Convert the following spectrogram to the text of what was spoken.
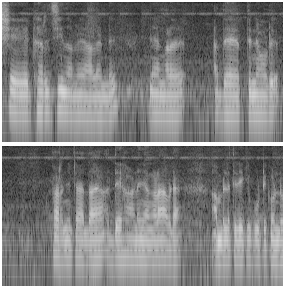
ശേഖർജി എന്ന് പറഞ്ഞ ഒരാളുണ്ട് ഞങ്ങൾ അദ്ദേഹത്തിനോട് പറഞ്ഞിട്ട് അതാ അദ്ദേഹമാണ് ഞങ്ങളെ അവിടെ അമ്പലത്തിലേക്ക് കൂട്ടിക്കൊണ്ടു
